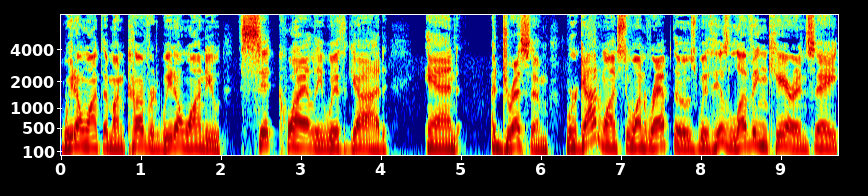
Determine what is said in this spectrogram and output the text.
We don't want them uncovered. We don't want to sit quietly with God and address them where God wants to unwrap those with his loving care and say,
